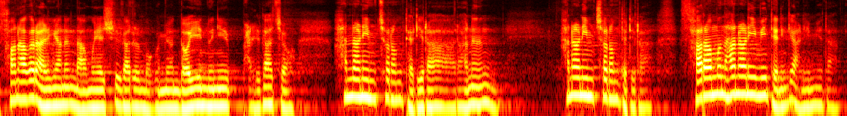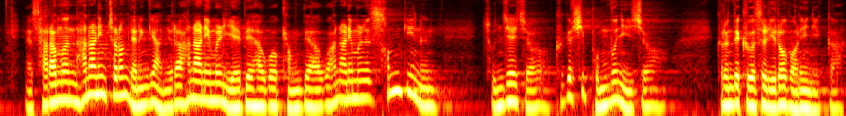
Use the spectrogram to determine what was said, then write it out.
선악을 알게 하는 나무의 실과를 먹으면 너희 눈이 밝아져 하나님처럼 되리라라는 하나님처럼 되리라. 사람은 하나님이 되는 게 아닙니다. 사람은 하나님처럼 되는 게 아니라 하나님을 예배하고 경배하고 하나님을 섬기는 존재죠. 그것이 본분이죠. 그런데 그것을 잃어버리니까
